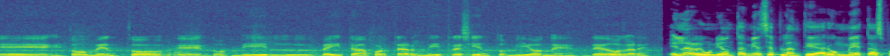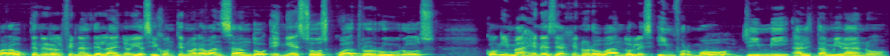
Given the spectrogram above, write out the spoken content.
eh, en estos momentos, en 2020 van a aportar 1.300 millones de dólares. En la reunión también se plantearon metas para obtener al final del año y así continuar avanzando en esos cuatro rubros. Con imágenes de Agenor Obando les informó Jimmy Altamirano.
